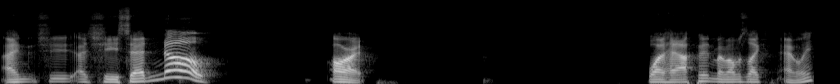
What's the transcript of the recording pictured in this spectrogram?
And she and she said no. All right. What happened? My mom was like, Emily,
